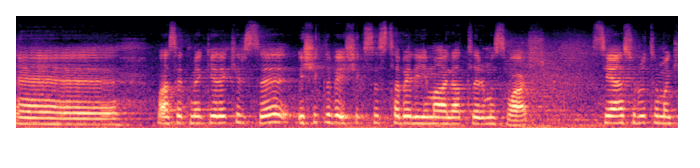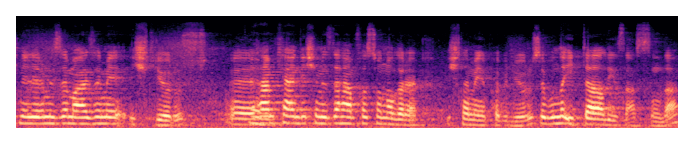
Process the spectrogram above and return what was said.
e, bahsetmek gerekirse ışıklı ve ışıksız tabela imalatlarımız var. CNC router makinelerimizde malzeme işliyoruz. E, Hem kendi işimizde hem fason olarak işleme yapabiliyoruz ve bunda iddialıyız aslında.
